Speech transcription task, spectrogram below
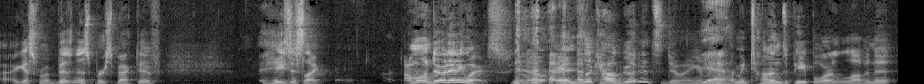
I guess from a business perspective, he's just like, I'm gonna do it anyways, you know. and look how good it's doing. I mean, Yeah. I mean, tons of people are loving it.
